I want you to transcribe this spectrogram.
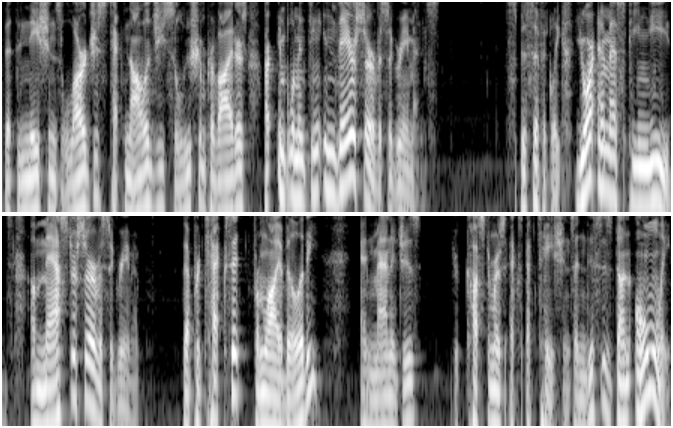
that the nation's largest technology solution providers are implementing in their service agreements. Specifically, your MSP needs a master service agreement that protects it from liability and manages your customers' expectations. And this is done only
